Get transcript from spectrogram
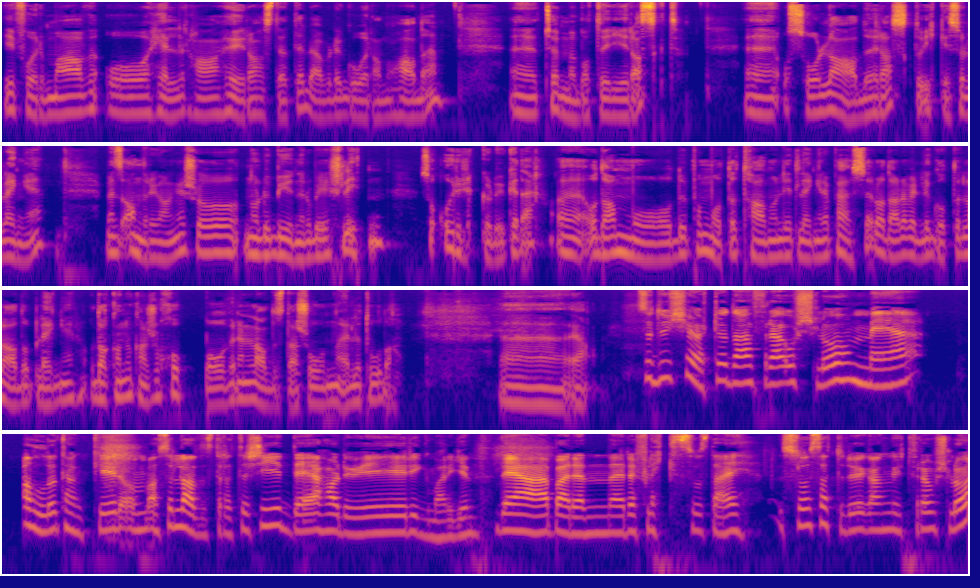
I form av å heller ha høyere hastigheter der hvor det går an å ha det. Eh, tømme batteriet raskt. Eh, og så lade raskt og ikke så lenge. Mens andre ganger, så når du begynner å bli sliten, så orker du ikke det. Eh, og da må du på en måte ta noen litt lengre pauser, og da er det veldig godt å lade opp lenger. Og da kan du kanskje hoppe over en ladestasjon eller to, da. Uh, ja. Så du kjørte jo da fra Oslo med alle tanker om altså ladestrategi, det har du i ryggmargen. Det er bare en refleks hos deg. Så satte du i gang ut fra Oslo,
